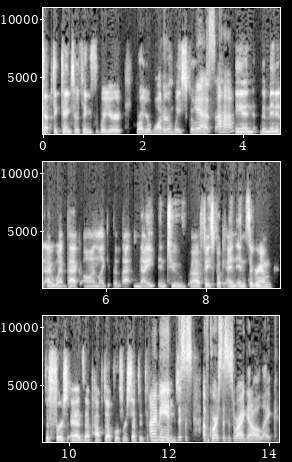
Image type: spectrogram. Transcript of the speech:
septic tanks are things where your where all your water and waste goes. Yes, uh huh. And the minute I went back on like the, that night into uh, Facebook and Instagram, the first ads that popped up were for septic tanks I mean, companies. this is of course this is where I get all like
